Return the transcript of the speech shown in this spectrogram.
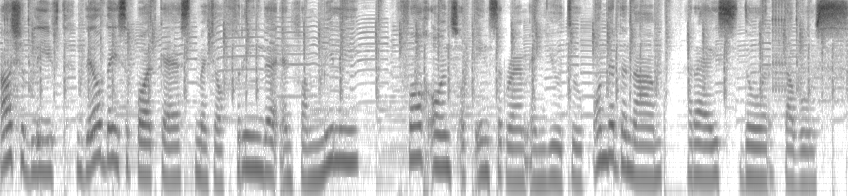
Alsjeblieft, deel deze podcast met jouw vrienden en familie. Volg ons op Instagram en YouTube onder de naam Reis door Taboes.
